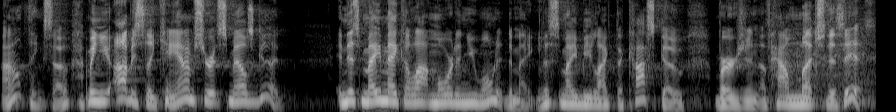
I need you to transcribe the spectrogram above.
I don't think so. I mean, you obviously can. I'm sure it smells good. And this may make a lot more than you want it to make. This may be like the Costco version of how much this is.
